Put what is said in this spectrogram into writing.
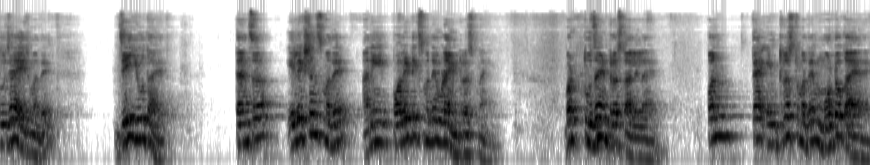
तुझ्या एजमध्ये जे युथ आहेत त्यांचं इलेक्शन्समध्ये आणि पॉलिटिक्समध्ये एवढा इंटरेस्ट नाही. बट तुझा इंटरेस्ट आलेला आहे. पण त्या इंटरेस्टमध्ये काय आहे?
